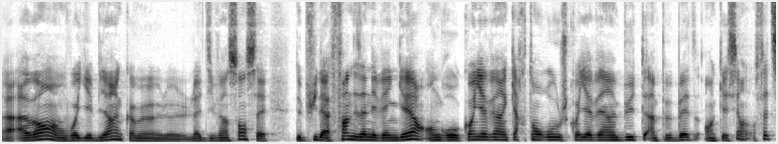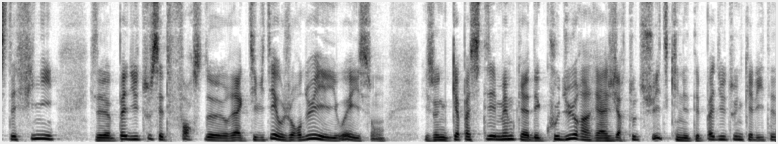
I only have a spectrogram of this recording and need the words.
Avant, on voyait bien, comme euh, l'a dit Vincent, c'est depuis la fin des années Wenger, en gros, quand il y avait un carton rouge, quand il y avait un but un peu bête encaissé, en fait, c'était fini. Ils n'avaient pas du tout cette force de réactivité. Aujourd'hui, ouais, ils, sont, ils ont une capacité, même quand il y a des coups durs, à réagir tout de suite, qui n'était pas du tout une qualité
